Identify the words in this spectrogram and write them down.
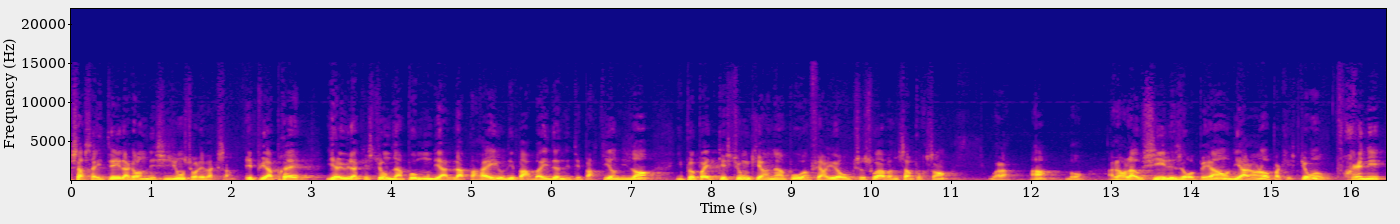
ça, ça a été la grande décision sur les vaccins. Et puis après, il y a eu la question de l'impôt mondial. Là, pareil, au départ, Biden était parti en disant il peut pas être question qu'il y ait un impôt inférieur ou que ce soit à 25%. Voilà. Hein bon. Alors là aussi, les Européens ont dit ah non, non, pas question, freiner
